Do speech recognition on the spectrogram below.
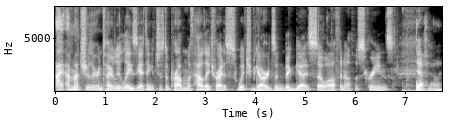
I, I'm not sure they're entirely lazy. I think it's just a problem with how they try to switch guards and big guys so often off of screens. Definitely.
